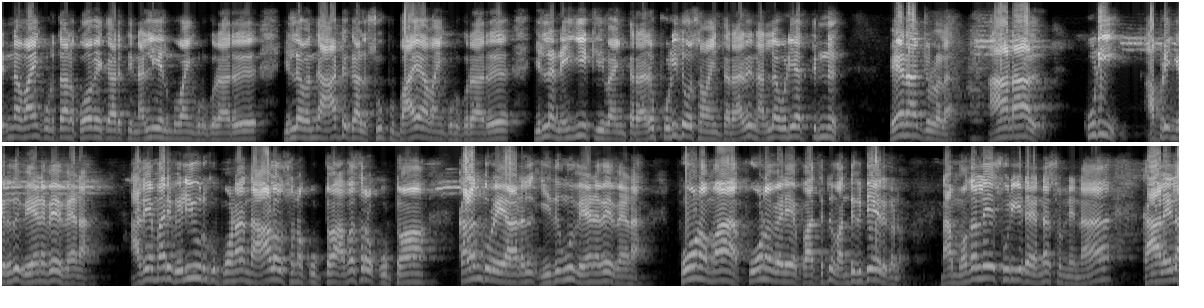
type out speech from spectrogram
என்ன வாங்கி கொடுத்தாலும் கோவை காரத்தி நல்லி எலும்பு வாங்கி கொடுக்குறாரு. இல்லை வந்து ஆட்டுக்கால் சூப்பு பாயா வாங்கி கொடுக்குறாரு. இல்லை நெய் இட்லி வாங்கி தராரு. பொடி தோசை வாங்கி தராரு. நல்லபடியாக தின்னு. வேணான்னு சொல்லலை. ஆனால் குடி அப்படிங்கிறது வேணவே வேணாம். அதே மாதிரி வெளியூருக்கு போனால் அந்த ஆலோசனை கூட்டம் அவசர கூட்டம் கலந்துரையாடல் இதுவும் வேணவே வேணாம். போனோமா போன வேலையை பார்த்துட்டு வந்துக்கிட்டே இருக்கணும். நான் முதல்ல சூரியகிட்ட என்ன சொன்னேன்னா காலையில்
